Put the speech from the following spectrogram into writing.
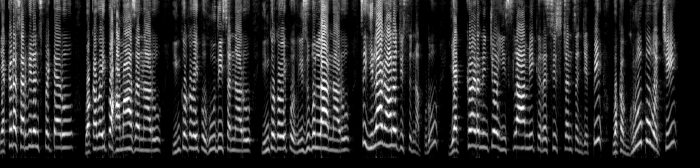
ఎక్కడ సర్విలెన్స్ పెట్టారు? ఒకవైపు హమాజ్ అన్నారు ఇంకొక వైపు హూదీస్ అన్నారు ఇంకొక వైపు హిజుబుల్లా అన్నారు. సో ఇలాగ ఆలోచిస్తున్నప్పుడు ఎక్కడ నుంచో ఇస్లామిక్ రెసిస్టెన్స్ అని చెప్పి ఒక గ్రూపు వచ్చి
